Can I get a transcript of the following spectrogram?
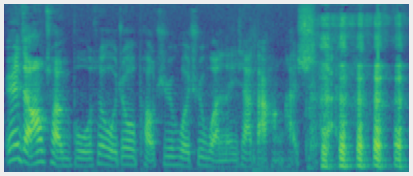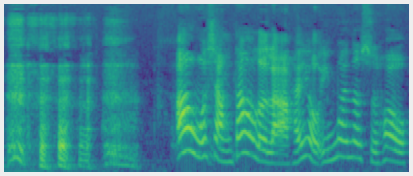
因为讲到传播，所以我就跑去回去玩了一下大航海时代。啊，我想到了啦，还有因为那时候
